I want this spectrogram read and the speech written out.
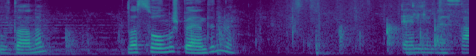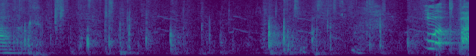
Sultanım, nasıl olmuş beğendin mi? Eline sağlık. Hoppa.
